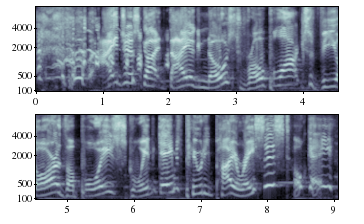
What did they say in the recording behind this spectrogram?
I just got diagnosed Roblox VR, The Boys, Squid Games, PewDiePie racist? Okay.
